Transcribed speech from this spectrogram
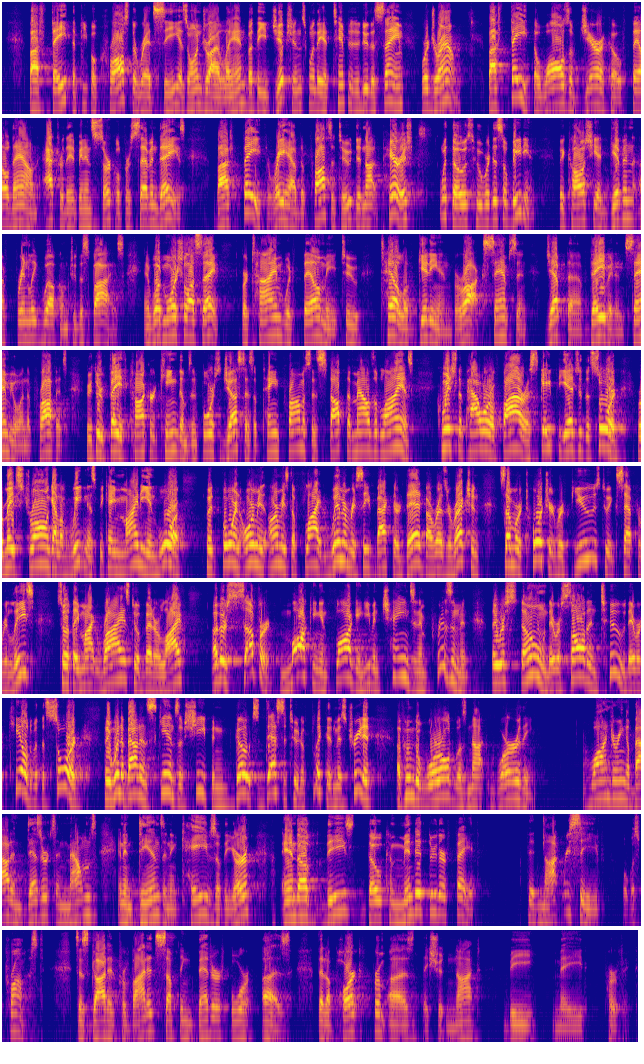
By faith, the people crossed the Red Sea as on dry land, but the Egyptians, when they attempted to do the same, were drowned. By faith, the walls of Jericho fell down after they had been encircled for seven days. By faith, Rahab the prostitute did not perish with those who were disobedient, because she had given a friendly welcome to the spies. And what more shall I say? For time would fail me to tell of Gideon, Barak, Samson, Jephthah, David, and Samuel, and the prophets, who through faith conquered kingdoms, enforced justice, obtained promises, stopped the mouths of lions, quenched the power of fire, escaped the edge of the sword, were made strong out of weakness, became mighty in war, put foreign armies to flight. Women received back their dead by resurrection. Some were tortured, refused to accept release so that they might rise to a better life. Others suffered mocking and flogging, even chains and imprisonment. They were stoned. They were sawed in two. They were killed with the sword. They went about in skins of sheep and goats, destitute, afflicted, mistreated, of whom the world was not worthy. wandering about in deserts and mountains and in dens and in caves of the earth. And of these, though commended through their faith, did not receive what was promised, since God had provided something better for us, that apart from us they should not be made perfect.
